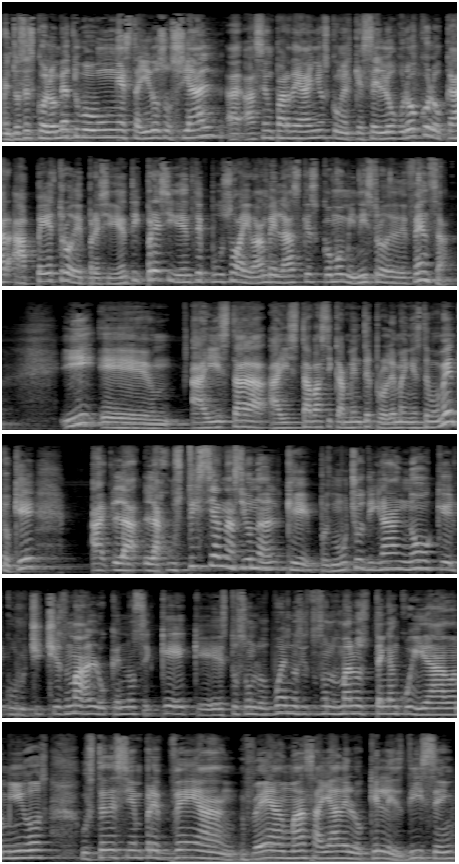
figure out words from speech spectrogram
entonces Colombia tuvo un estallido social hace un par de años con el que se logró colocar a Petro de presidente y presidente puso a Iván Velázquez como ministro de defensa. Y em, ahí, está, ahí está básicamente el problema en este momento, que la, justicia nacional, que pues muchos dirán, no, que el curruchiche es malo, que no sé qué, que estos son los buenos y estos son los malos, tengan cuidado amigos, ustedes siempre vean, vean más allá de lo que les dicen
